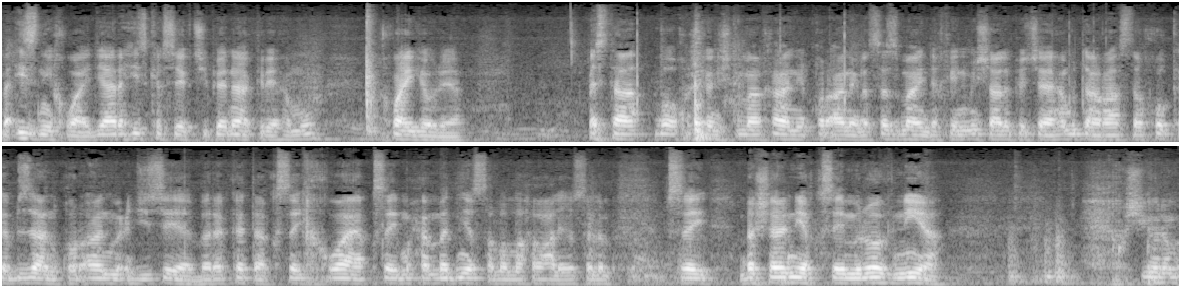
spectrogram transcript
بە ئیزنی خوای. دیارە هیچ کەسێک چی پێ ناکرێ هەموو گەورەیە. ئێستا بۆ خوشکە نیشتماخانی قورآانێک لە سە زمانی دەخین میشا لە پێچای هەمووتان ڕاستە. خۆ کە بزان قورآان معجیسەیە بەرەکەتە قسەی خوایە قسەی محەممەد نییە صل الله عليه وسلم. قسەی بەشەر نییە قسەی مرۆڤ نییە. خشيرم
